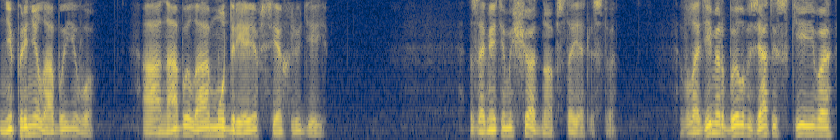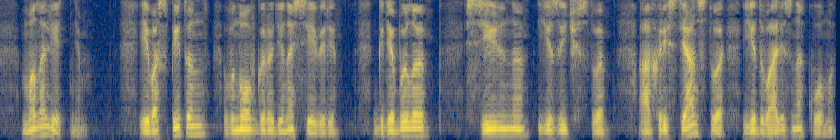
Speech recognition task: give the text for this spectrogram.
не приняла бы его, а она была мудрее всех людей. Заметим еще одно обстоятельство. Владимир был взят из Киева малолетним и воспитан в Новгороде на севере, где было сильно язычество, а христианство едва ли знакомо.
